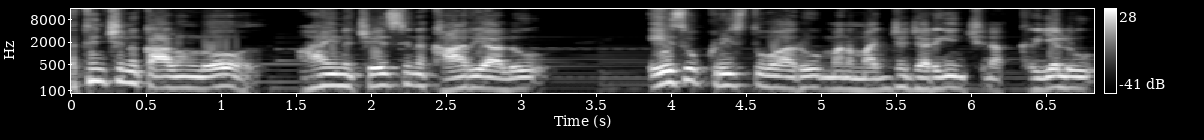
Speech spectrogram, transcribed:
గతించిన కాలంలో ఆయన చేసిన కార్యాలు యేసుక్రీస్తు వారు మన మధ్య జరిగించిన క్రియలు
